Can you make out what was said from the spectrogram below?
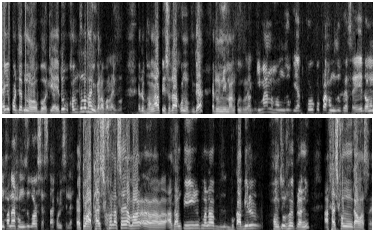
হেৰি পৰ্যায়ত নল'ব এতিয়া। এইটো সম্পূৰ্ণ ভাঙি পেলাব লাগিব। এইটো ভঙাৰ পিছতে আকৌ নতুনকৈ এইটো নিৰ্মাণ কৰিব লাগিব। কিমান সংযোগ ইয়াত ক'ৰ ক'ৰ পৰা সংযোগ হৈ আছে? এই দলংখনে সংযোগৰ চেষ্টা কৰিছিলে। এইটো আঠাইছখন আছে আমাৰ আজানপীৰ মানে বোকাবিল সংযোগ হৈ পেলানি আঠাইছখন গাঁও আছে।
